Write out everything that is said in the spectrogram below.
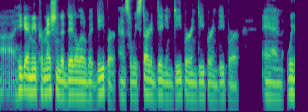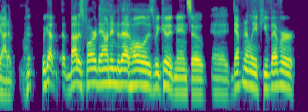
uh, he gave me permission to dig a little bit deeper. And so we started digging deeper and deeper and deeper. And we got a we got about as far down into that hole as we could man. So uh, definitely if you've ever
